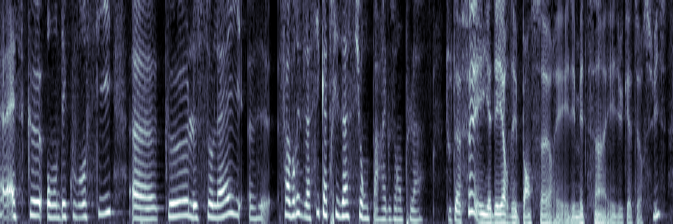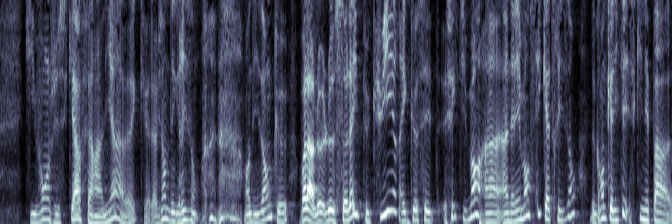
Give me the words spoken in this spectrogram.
Hein. Est-ce qu'on découvre aussi euh, que le soleil euh, favorise la cicatrisation, par exemple? Tout à fait. Et il y a d'ailleurs des penseurs et des médecins et éducateurs suisses qui vont jusqu'à faire un lien avec la viande des grisons, en disant que voilà, le, soleil peut cuire et que c'est effectivement un, un, élément cicatrisant de grande qualité, ce qui n'est pas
